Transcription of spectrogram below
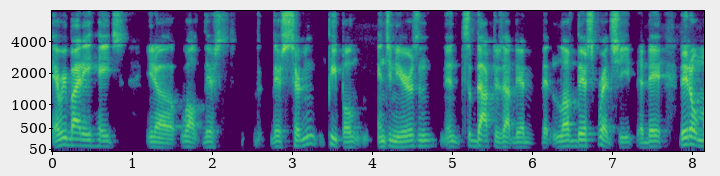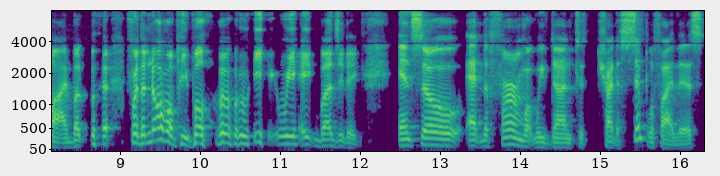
Everybody hates you know well there's there's certain people, engineers and, and some doctors out there that love their spreadsheet and they they don't mind. But for the normal people, we we hate budgeting. And so at the firm, what we've done to try to simplify this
